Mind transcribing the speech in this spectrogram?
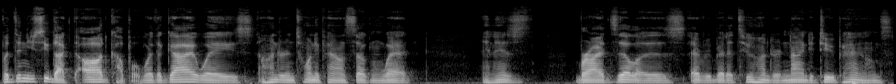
But then you see like the odd couple where the guy weighs 120 pounds soaking wet, and his bridezilla is every bit of 292 pounds.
